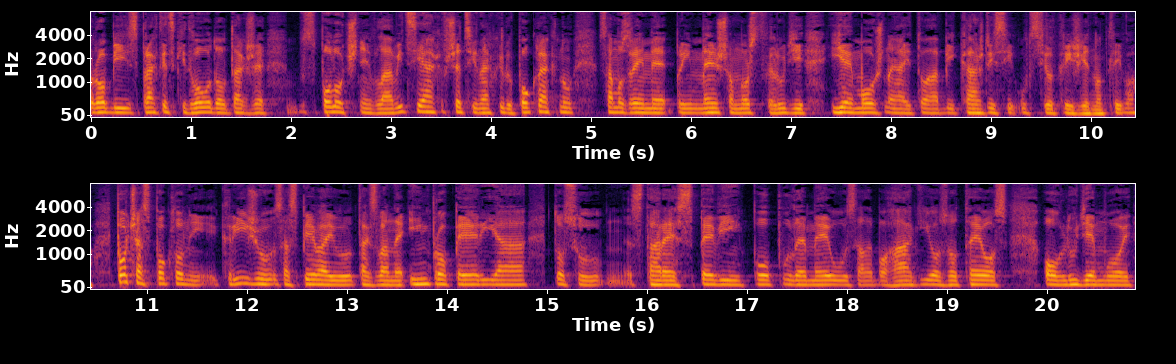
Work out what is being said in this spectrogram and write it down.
robí z praktických dôvodov, takže spoločne v laviciach všetci na chvíľu pokľaknú. Samozrejme, pri menšom množstve ľudí je možné aj to, aby každý si uctil kríž jednotlivo. Počas poklony krížu sa spievajú tzv. impropéria, to sú staré spevy Popule Meus alebo Hagios o Teos, o ľude môj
